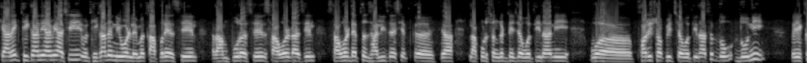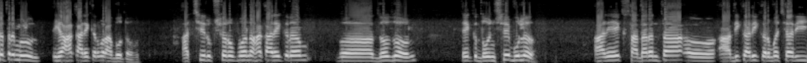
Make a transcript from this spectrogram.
की अनेक ठिकाणी आम्ही अशी ठिकाणं निवडले. मग कापरे असेल रामपूर असेल सावर्ड असेल. सावर्ड्यात तर झालीच आहे शेतक या लाकूड संघटनेच्या वतीनं आणि व फॉरेस्ट ऑफिसच्या वतीनं असं दो दोन्ही एकत्र मिळून हे हा कार्यक्रम राबवत आहोत. आजची वृक्षारोपण हा कार्यक्रम जवळजवळ एक दोनशे मुलं आणि एक साधारणतः अधिकारी कर्मचारी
